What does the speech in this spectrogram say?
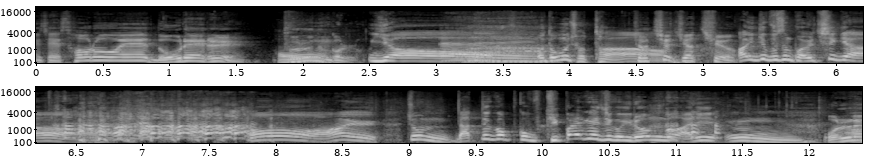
이제 서로의 노래를 부르는 걸로. 이야, 어, 너무 좋다. 좋죠, 좋죠. 아, 이게 무슨 벌칙이야. 어, 아이, 좀, 나 뜨겁고 귀 빨개지고 이런 거 아니, 음. 원래는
